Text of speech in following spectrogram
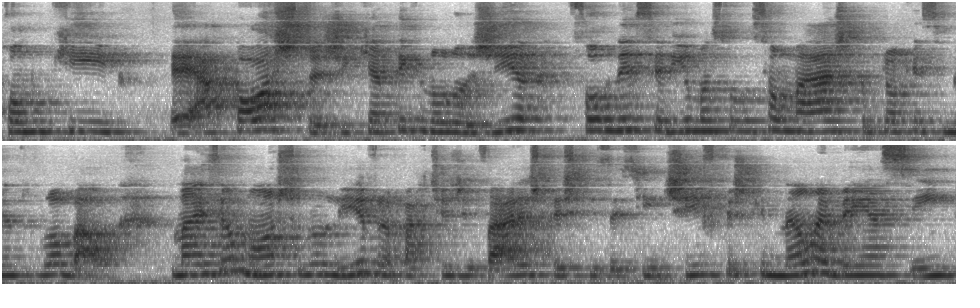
como que é, apostas de que a tecnologia forneceria uma solução mágica para o aquecimento global. Mas eu mostro no livro, a partir de várias pesquisas científicas, que não é bem assim.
